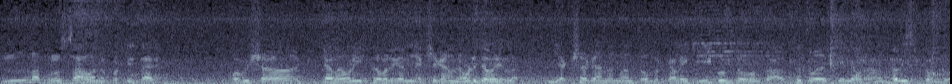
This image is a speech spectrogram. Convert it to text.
ಎಲ್ಲ ಪ್ರೋತ್ಸಾಹವನ್ನು ಕೊಟ್ಟಿದ್ದಾರೆ. ಬಹುಶಃ ಕೆಲವರು ಇಷ್ಟವರೆಗೆ ಅಲ್ಲಿ ಯಕ್ಷಗಾನ ನೋಡಿದವರಿಲ್ಲ ಯಕ್ಷಗಾನ ಅನ್ನುವಂಥ ಒಂದು ಕಲೆ ಹೀಗುಂಟು ಅಂತ ರೀತಿಯಲ್ಲಿ ಅವರು ಅನುಭವಿಸಿಕೊಂಡು,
